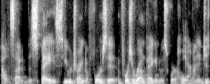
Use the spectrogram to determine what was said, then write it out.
outside of the space, you were trying to force it and force a round peg into a square hole, Yeah. and it just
